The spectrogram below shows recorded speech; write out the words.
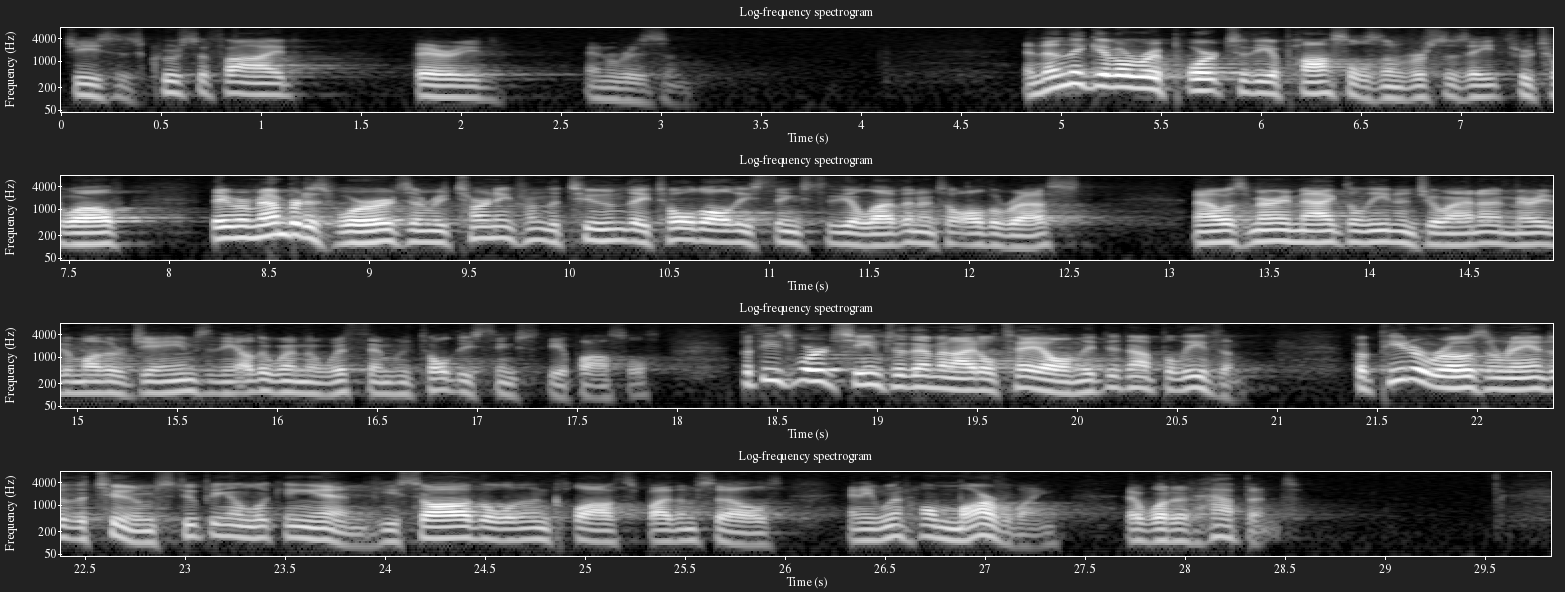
Jesus crucified, buried, and risen. And then they give a report to the apostles in verses 8 through 12. They remembered his words, and returning from the tomb, they told all these things to the eleven and to all the rest. Now it was Mary Magdalene and Joanna and Mary, the mother of James, and the other women with them who told these things to the apostles. But these words seemed to them an idle tale, and they did not believe them. But Peter rose and ran to the tomb, stooping and looking in. He saw the linen cloths by themselves, and he went home marveling at what had happened.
